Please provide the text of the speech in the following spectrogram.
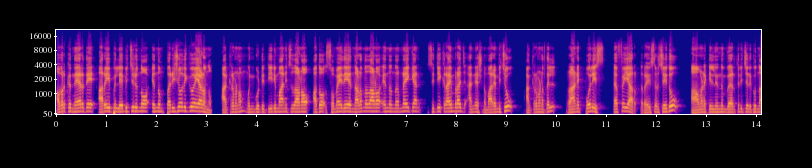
അവർക്ക് നേരത്തെ അറിയിപ്പ് ലഭിച്ചിരുന്നോ എന്നും പരിശോധിക്കുകയാണെന്നും ആക്രമണം മുൻകൂട്ടി തീരുമാനിച്ചതാണോ അതോ സ്വമേധയെ നടന്നതാണോ എന്ന് നിർണയിക്കാൻ സിറ്റി ക്രൈംബ്രാഞ്ച് അന്വേഷണം ആരംഭിച്ചു. ആക്രമണത്തിൽ റാണി പോലീസ് എഫ്ഐആർ രജിസ്റ്റർ ചെയ്തു. ആവണക്കിൽ നിന്നും വേർതിരിച്ചെടുക്കുന്ന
